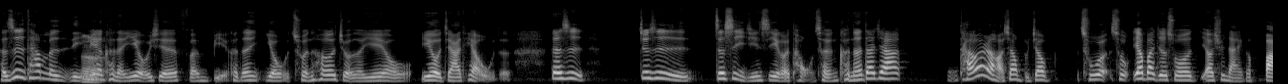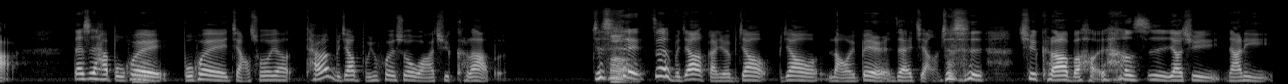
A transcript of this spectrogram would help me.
可是他们里面可能也有一些分别，嗯、可能有纯喝酒的，也有也有加跳舞的。但是就是这是已经是一个统称，可能大家台湾人好像比较。除了说，要不然就是说要去哪一个 bar，但是他不会、嗯、不会讲说要台湾比较不会说我要去 club，就是、嗯、这个比较感觉比较比较老一辈人在讲，就是去 club 好像是要去哪里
